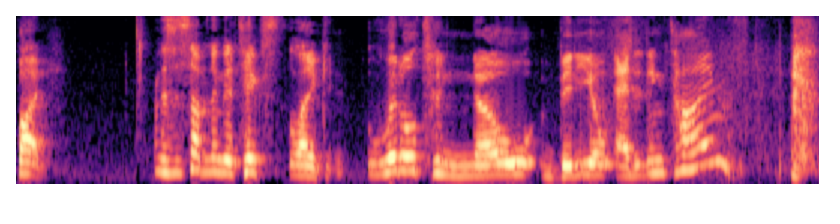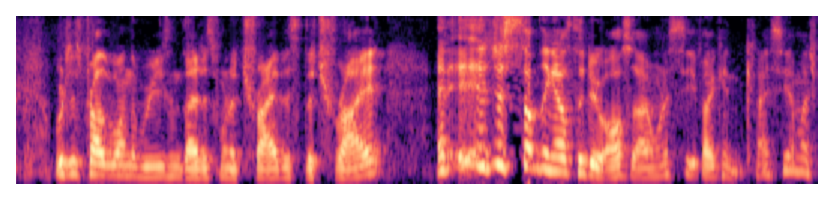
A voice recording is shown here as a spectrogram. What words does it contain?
But this is something that takes like little to no video editing time, which is probably one of the reasons I just want to try this to try it. And it's just something else to do. Also, I want to see if I can. Can I see how much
